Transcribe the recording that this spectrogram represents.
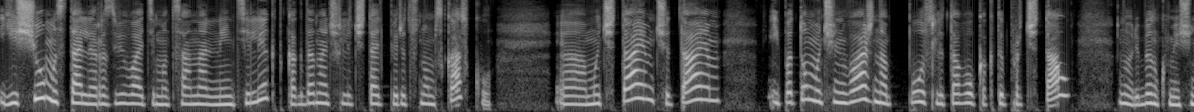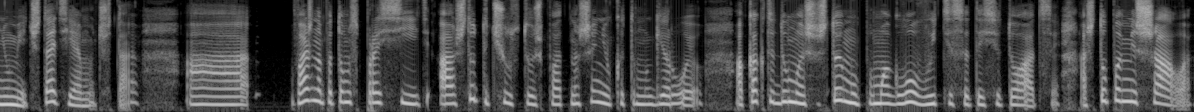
еще мы стали развивать эмоциональный интеллект, когда начали читать перед сном сказку. Э, мы читаем, читаем, и потом очень важно, после того, как ты прочитал, ну, ребенок у меня еще не умеет читать, я ему читаю, а, Важно потом спросить, а что ты чувствуешь по отношению к этому герою? А как ты думаешь, что ему помогло выйти с этой ситуации? А что помешало?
